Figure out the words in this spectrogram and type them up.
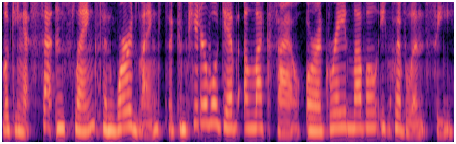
Looking at sentence length and word length, the computer will give a lexile or a grade level equivalency.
